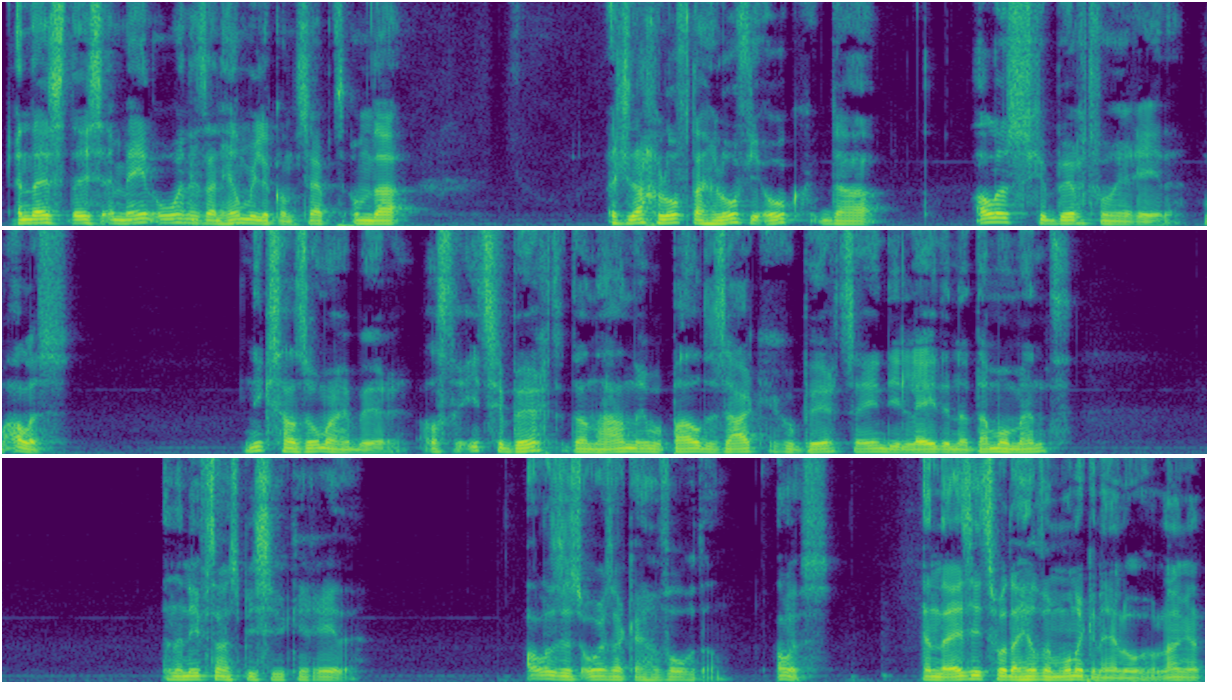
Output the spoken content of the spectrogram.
En dat is, is in mijn ogen is een heel moeilijk concept, omdat als je dat gelooft, dan geloof je ook dat alles gebeurt voor een reden. Maar alles. Niks zal zomaar gebeuren. Als er iets gebeurt, dan gaan er bepaalde zaken gebeurd zijn die leiden naar dat moment. En dan heeft dat een specifieke reden. Alles is oorzaak en gevolg dan. Alles. En dat is iets wat heel veel monniken geloven. Lange,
